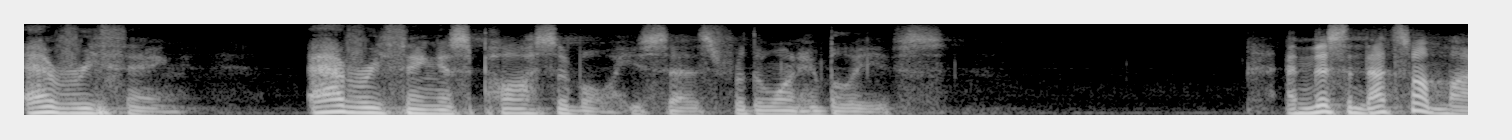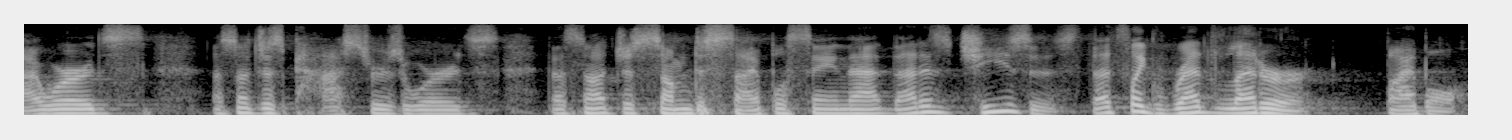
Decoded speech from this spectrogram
Everything, everything is possible, he says, for the one who believes. And listen, that's not my words. That's not just pastor's words. That's not just some disciple saying that. That is Jesus. That's like red letter Bible.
